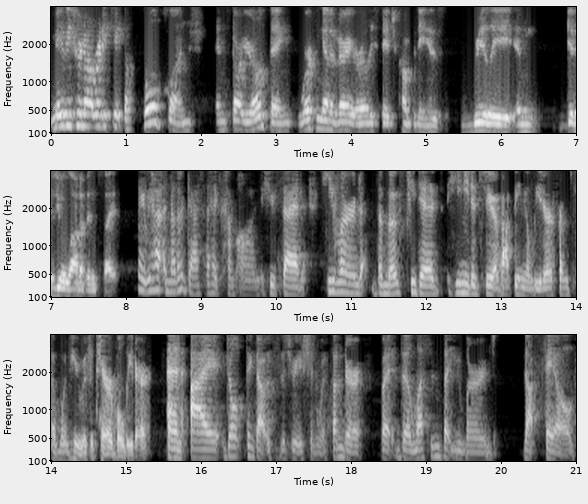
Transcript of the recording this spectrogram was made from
maybe if you're not ready to take the full plunge and start your own thing working at a very early stage company is really and gives you a lot of insight Hey, we had another guest that had come on who said he learned the most he did he needed to about being a leader from someone who was a terrible leader. And I don't think that was the situation with Thunder, but the lessons that you learned that failed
